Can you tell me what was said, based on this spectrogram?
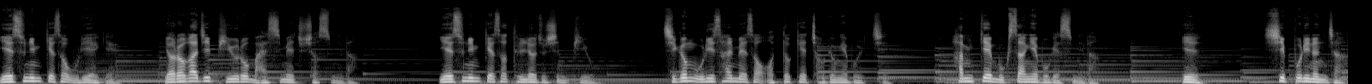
예수님께서 우리에게 여러 가지 비유로 말씀해 주셨습니다. 예수님께서 들려주신 비유, 지금 우리 삶에서 어떻게 적용해 볼지 함께 묵상해 보겠습니다. 1. 씨 뿌리는 자.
